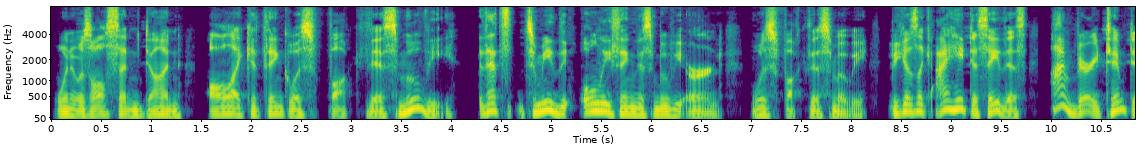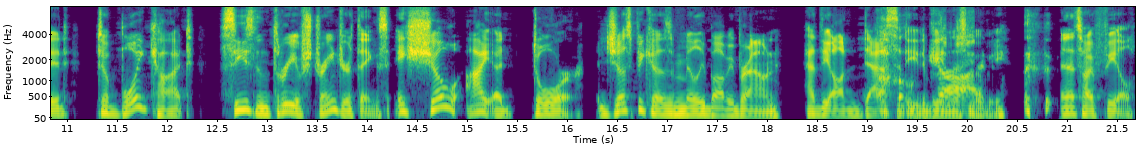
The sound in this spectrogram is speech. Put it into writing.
when it was all said and done, all I could think was fuck this movie that's to me the only thing this movie earned was fuck this movie. Because like i hate to say this i'm very tempted to boycott season three of stranger things a show i adore just because millie bobby brown had the audacity oh, to be God. in this movie. And that's how i feel.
